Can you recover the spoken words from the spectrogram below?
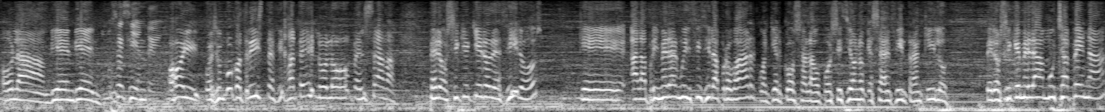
Hola, bien, bien. ¿Cómo se sienten? Hoy, pues un poco triste, fíjate, no lo pensaba. Pero sí que quiero deciros que a la primera es muy difícil aprobar cualquier cosa, la oposición, lo que sea, en fin, tranquilo. Pero sí que me da mucha pena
